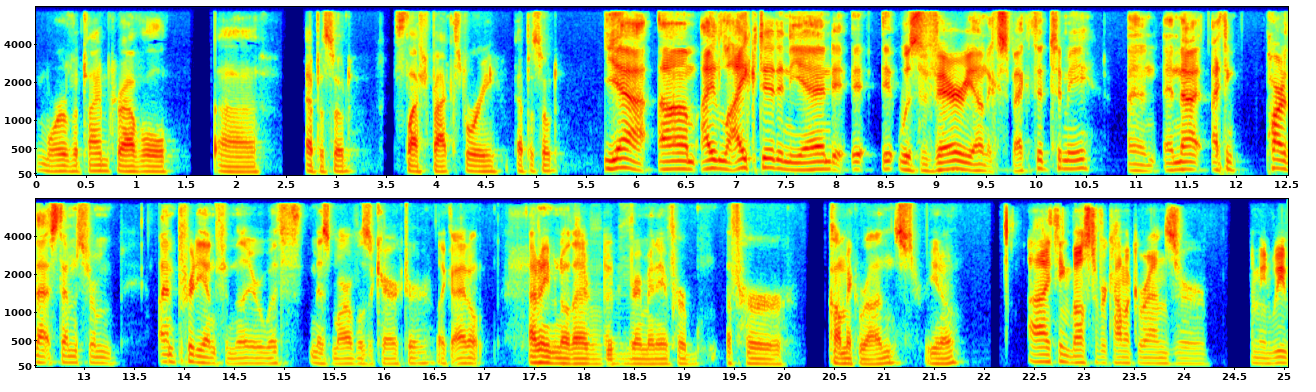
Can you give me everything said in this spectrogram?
more of a time travel uh, episode slash backstory episode. Yeah, um, I liked it in the end. It, it, it was very unexpected to me, and and that I think part of that stems from I'm pretty unfamiliar with Ms. Marvel as a character. Like I don't I don't even know that I've read very many of her of her comic runs. You know. I think most of her comic runs are. I mean, we,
